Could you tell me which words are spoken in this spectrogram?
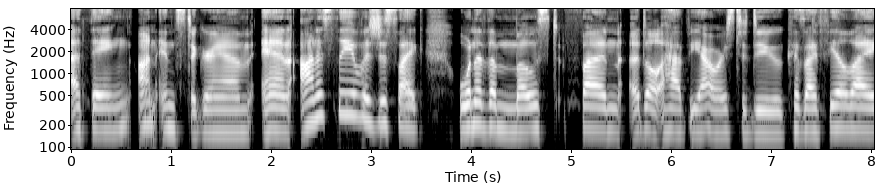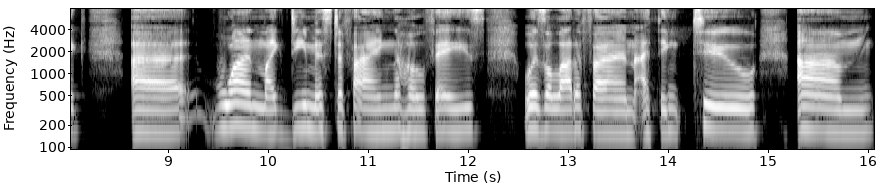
a thing on Instagram, and honestly, it was just like one of the most fun adult happy hours to do because I feel like uh, one, like demystifying the hoe phase was a lot of fun. I think two, um,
